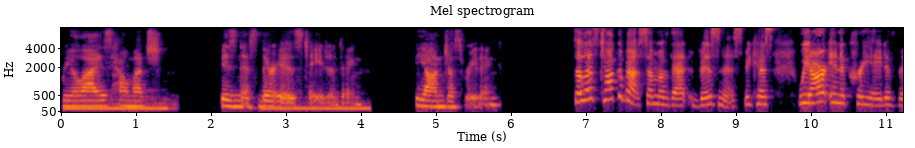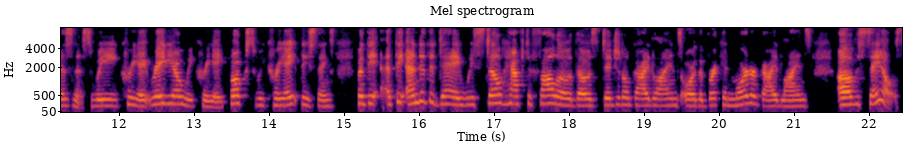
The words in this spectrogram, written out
realize how much business there is to agenting beyond just reading so let's talk about some of that business because we are in a creative business. We create radio, we create books, we create these things, but the, at the end of the day, we still have to follow those digital guidelines or the brick and mortar guidelines of sales.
